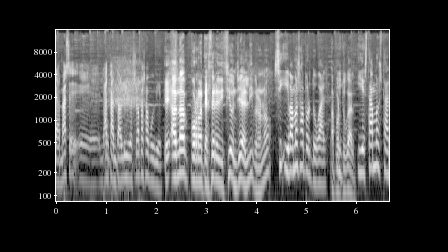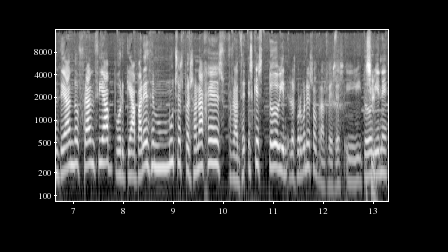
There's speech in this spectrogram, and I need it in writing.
además eh, eh, le ha encantado el libro, se lo ha pasado muy bien. Eh, anda por la tercera edición ya el libro, ¿no? Sí, y vamos a Portugal. A Portugal. Y, estamos tanteando Francia porque aparecen muchos personajes franceses. Es que es todo bien, los Borbones son franceses y todo viene,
